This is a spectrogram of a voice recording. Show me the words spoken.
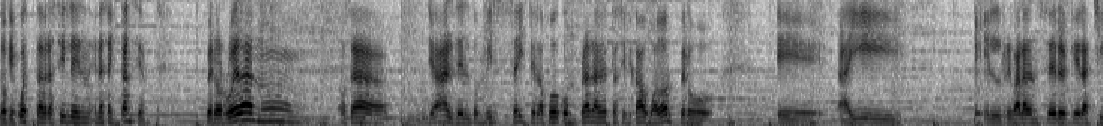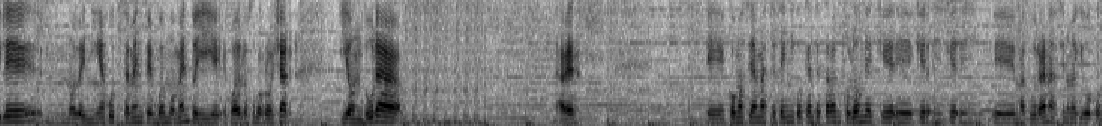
lo que cuesta Brasil en, en esa instancia. Pero Rueda no, o sea, ya el del 2006 te la puedo comprar haber clasificado a Ecuador, pero eh, ahí el rival a vencer que era Chile no venía justamente en buen momento y Ecuador lo supo aprovechar. Y Honduras, a ver, eh, ¿cómo se llama este técnico que antes estaba en Colombia? Que, eh, que, que eh, Maturana, si no me equivoco.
